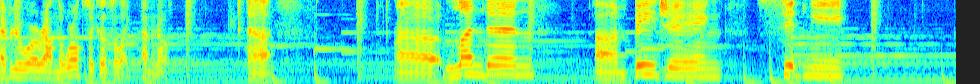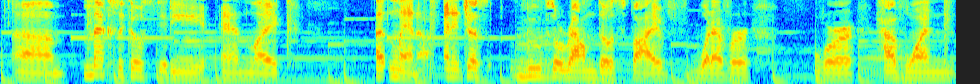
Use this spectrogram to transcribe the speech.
everywhere around the world. So it goes to like, I don't know, uh, uh, London, um, Beijing, Sydney, um, Mexico City, and like Atlanta. And it just moves around those five, whatever, or have one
